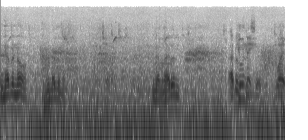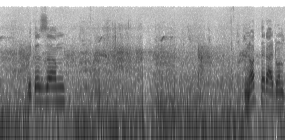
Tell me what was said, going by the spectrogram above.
you never know you never know अच्छा you never know I don't I क्यों डोंट थिंक नहीं so why because um, not that I don't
